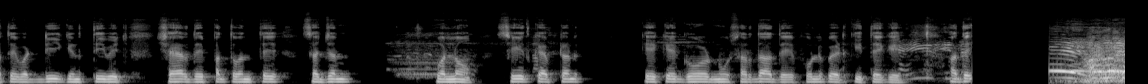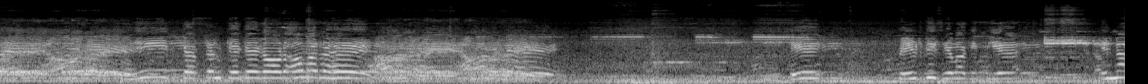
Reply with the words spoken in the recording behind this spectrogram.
ਅਤੇ ਵੱਡੀ ਗਿਣਤੀ ਵਿੱਚ ਸ਼ਹਿਰ ਦੇ ਪਤਵੰਤੇ ਸੱਜਣ ਵੱਲੋਂ ਸ਼ਹੀਦ ਕੈਪਟਨ ਕੇ ਕੇ ਗੌੜ ਨੂੰ ਸ਼ਰਧਾ ਦੇ ਫੁੱਲ ਭੇਟ ਕੀਤੇ ਗਏ ਅਤੇ ਸ਼ਹੀਦ ਕੈਪਟਨ ਕੇ ਕੇ ਗੌੜ ਅਮਰ ਰਹੇ। ਇਹ ਪੇਟ ਦੀ ਸੇਵਾ ਕੀਤੀ ਹੈ। ਇਹਨਾਂ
